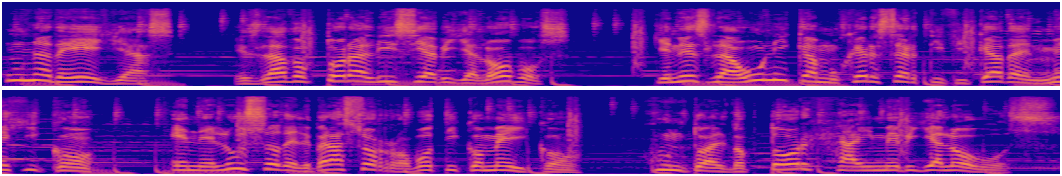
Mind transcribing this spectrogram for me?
Una de ellas es la doctora Alicia Villalobos, quien es la única mujer certificada en México en el uso del brazo robótico Meiko, junto al doctor Jaime Villalobos.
